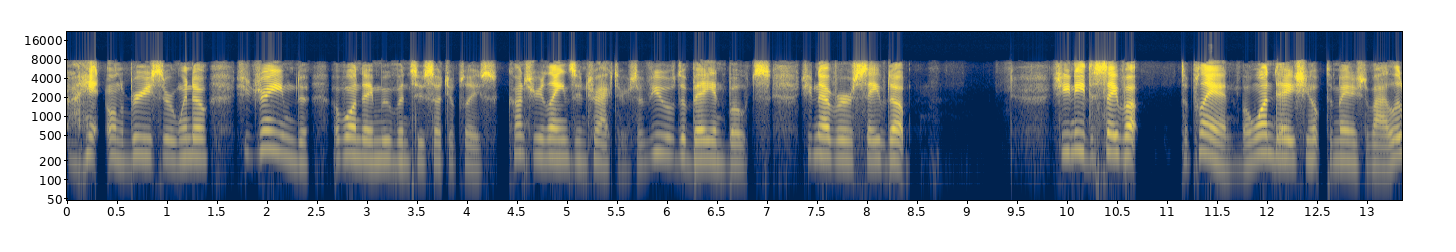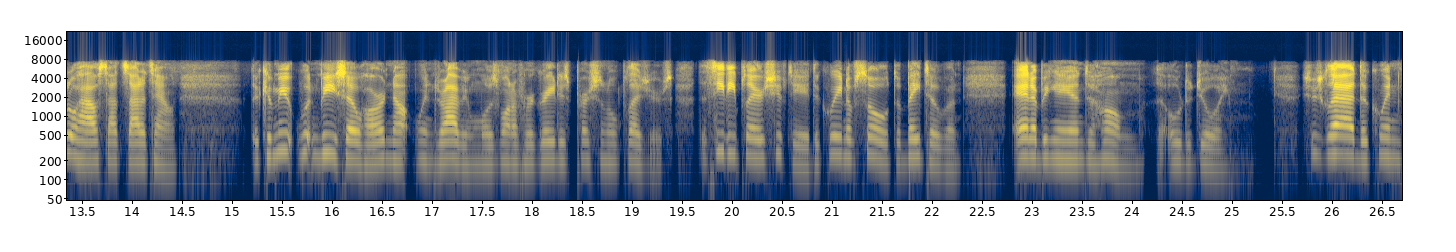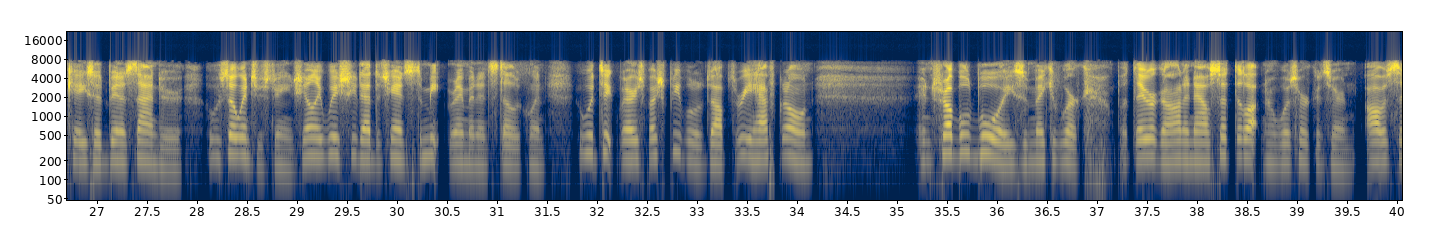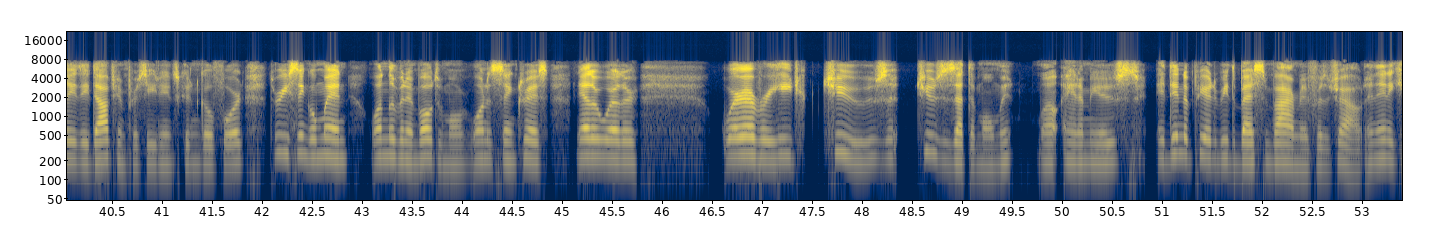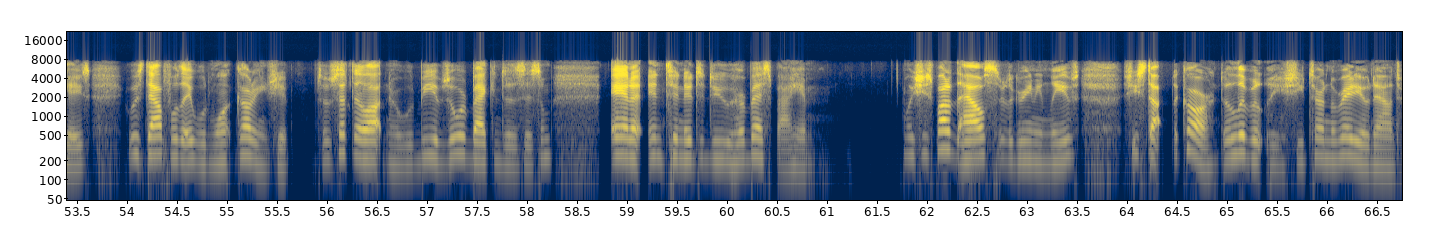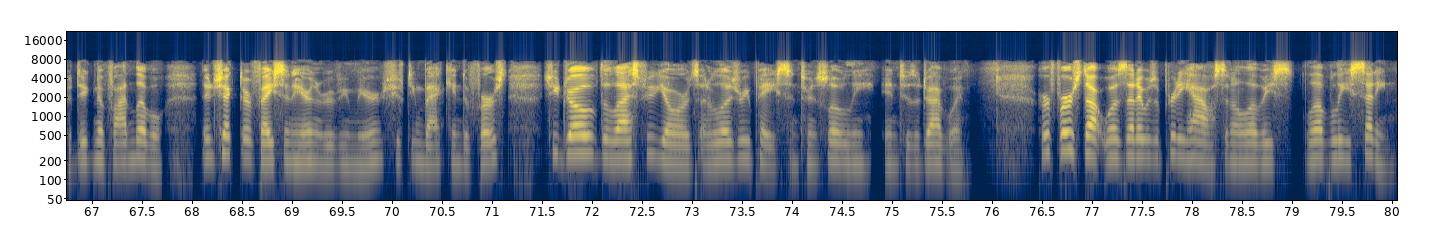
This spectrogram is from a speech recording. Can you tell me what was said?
a hint on the breeze through a window, she dreamed of one day moving to such a place. Country lanes and tractors, a view of the bay and boats. She never saved up. She needed to save up to plan, but one day she hoped to manage to buy a little house outside of town. The commute wouldn't be so hard, not when driving was one of her greatest personal pleasures. The CD player shifted, the Queen of Soul to Beethoven. Anna began to hum the Ode Joy. She was glad the Quinn case had been assigned her. It was so interesting. She only wished she'd had the chance to meet Raymond and Stella Quinn. It would take very special people to adopt three half-grown and troubled boys and make it work. But they were gone, and now Seth Lautner was her concern. Obviously, the adoption proceedings couldn't go forward. Three single men, one living in Baltimore, one in St. Chris, the other whether, wherever he choose, chooses at the moment. Well, Anna mused, it didn't appear to be the best environment for the child. In any case, it was doubtful they would want guardianship. So Seth Lautner would be absorbed back into the system. Anna uh, intended to do her best by him. When she spotted the house through the greening leaves, she stopped the car. Deliberately, she turned the radio down to a dignified level, then checked her face and hair in the rearview mirror. Shifting back into first, she drove the last few yards at a leisurely pace and turned slowly into the driveway. Her first thought was that it was a pretty house in a lovely, lovely setting.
